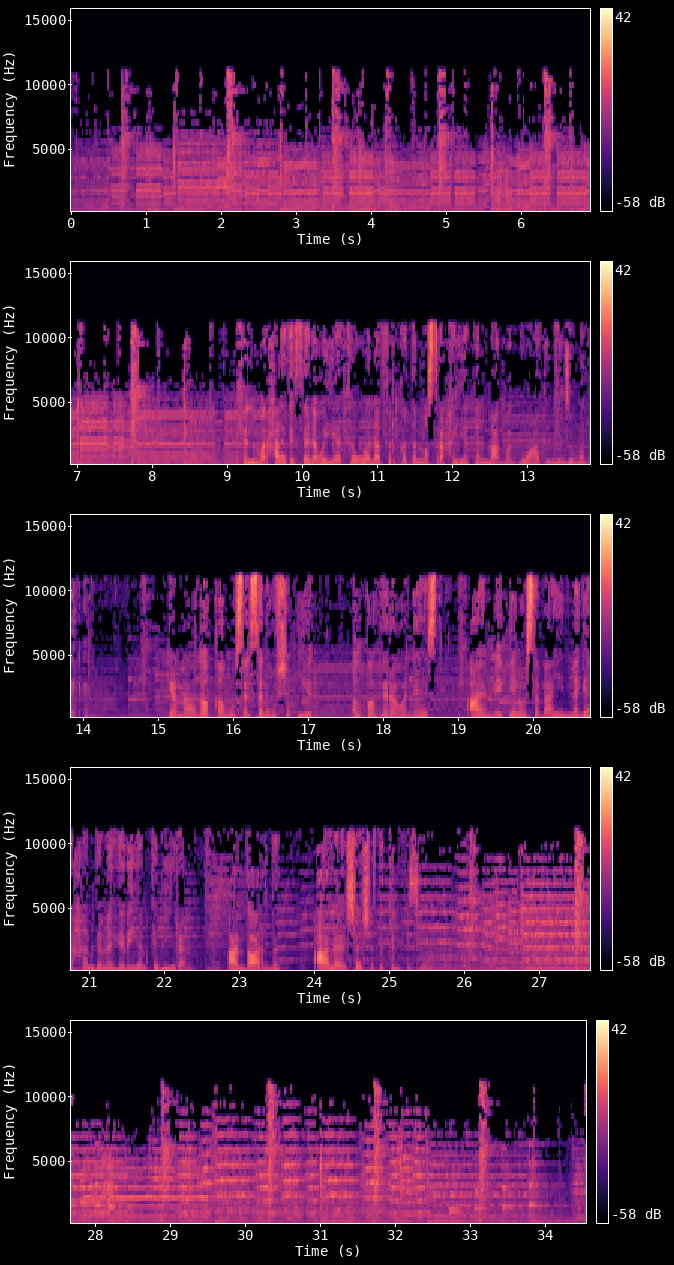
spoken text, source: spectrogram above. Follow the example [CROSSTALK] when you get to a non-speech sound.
في المرحلة الثانوية كون فرقة مسرحية مع مجموعة من زملائه. كما لاقى مسلسله الشهير القاهرة والناس عام 72 نجاحا جماهيريا كبيرا عند عرض على شاشة التلفزيون.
